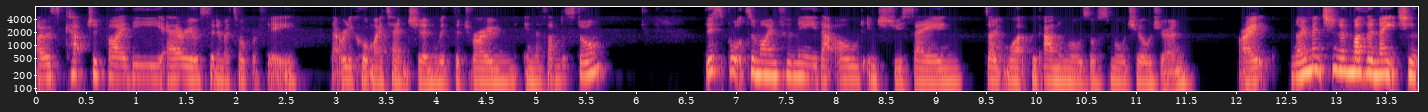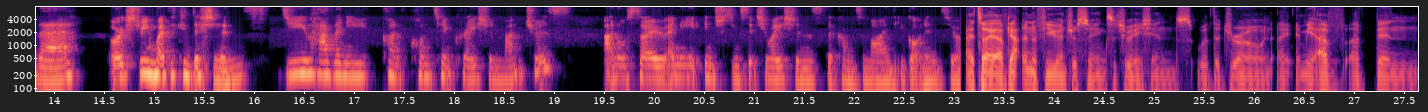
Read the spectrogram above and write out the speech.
I was captured by the aerial cinematography that really caught my attention with the drone in the thunderstorm. This brought to mind for me that old industry saying, don't work with animals or small children, right? No mention of Mother Nature there or extreme weather conditions. Do you have any kind of content creation mantras and also any interesting situations that come to mind that you've gotten into. I tell you, I've gotten in a few interesting situations with the drone. I, I mean, I've I've been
